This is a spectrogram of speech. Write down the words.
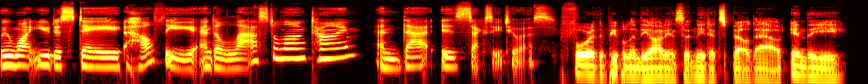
We want you to stay healthy and to last a long time. And that is sexy to us. For the people in the audience that need it spelled out, in the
